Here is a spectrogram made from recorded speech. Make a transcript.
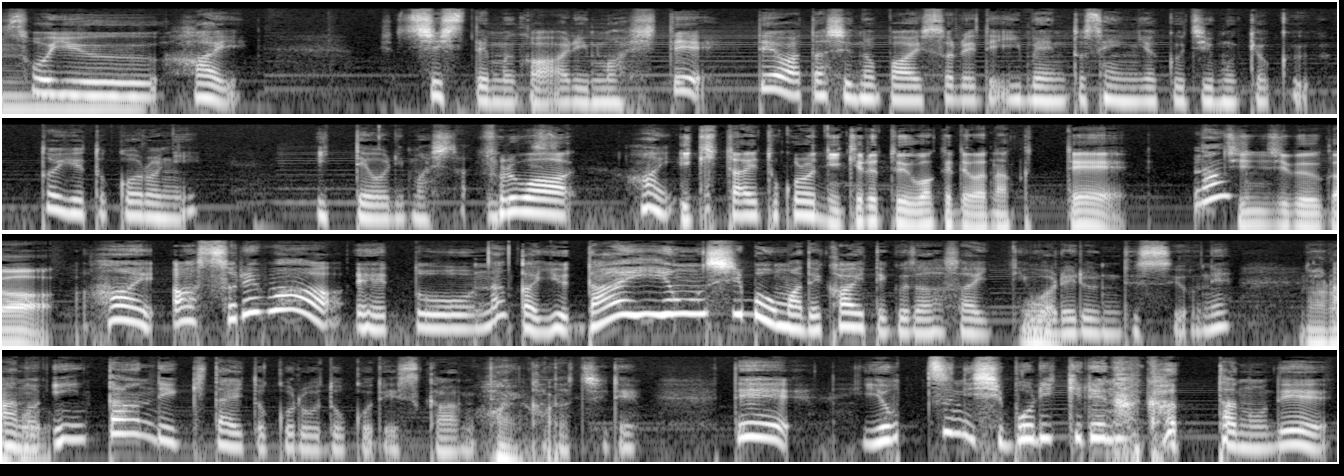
そういう、はい、システムがありましてで私の場合それでイベント戦略事務局というところに行っておりました。それははい。行きたいところに行けるというわけではなくて人事部が。はい、あそれは、えっとなんかゆ第4志望まで書いてくださいって言われるんですよね。あのなるほど。インターンで行きたいところどこですか？みたいなはい。はい形で、で4つに絞りきれなかったので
